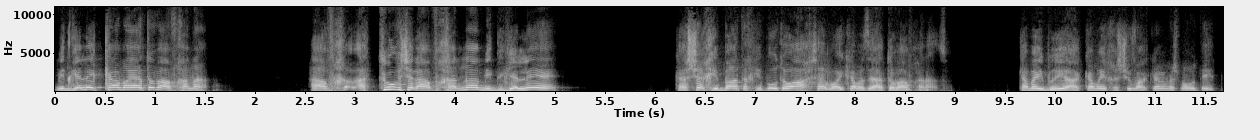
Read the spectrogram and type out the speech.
מתגלה כמה היה טוב ההבחנה. הטוב של ההבחנה מתגלה כאשר חיברת חיבור טוב, אה, עכשיו וואי, כמה זה היה טוב ההבחנה הזאת. כמה היא בריאה, כמה היא חשובה, כמה היא משמעותית.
